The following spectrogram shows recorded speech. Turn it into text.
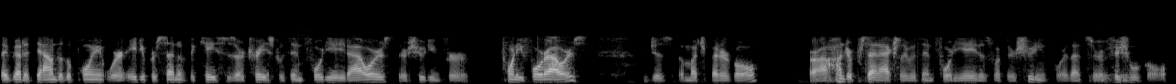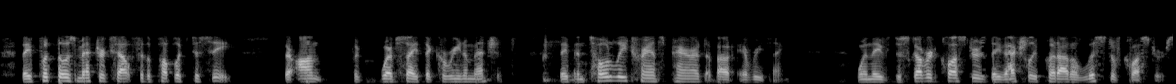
They've got it down to the point where 80% of the cases are traced within 48 hours. They're shooting for 24 hours, which is a much better goal. Or 100% actually within 48 is what they're shooting for. That's their mm -hmm. official goal. They put those metrics out for the public to see. They're on the website that Karena mentioned. They've been totally transparent about everything. When they've discovered clusters, they've actually put out a list of clusters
